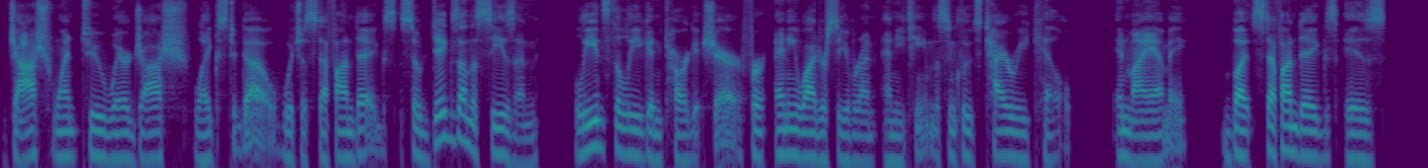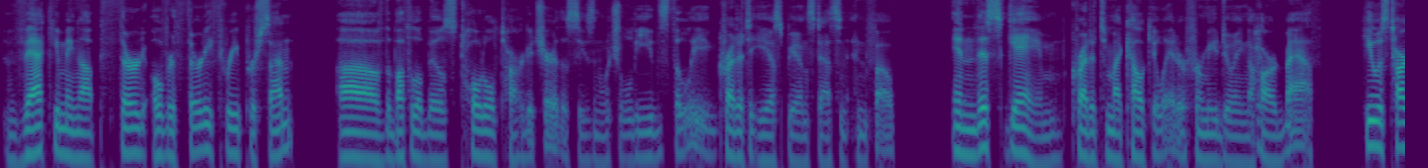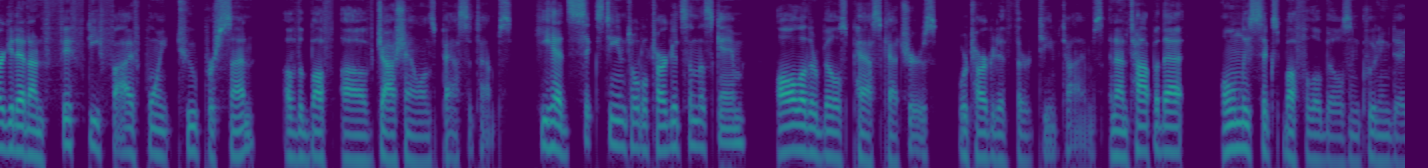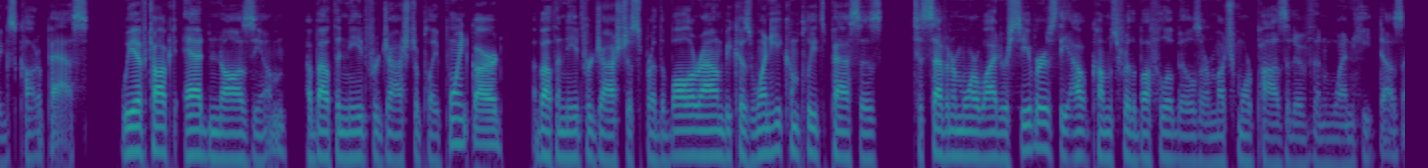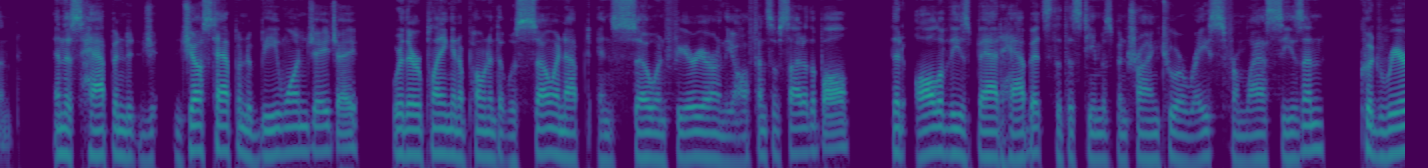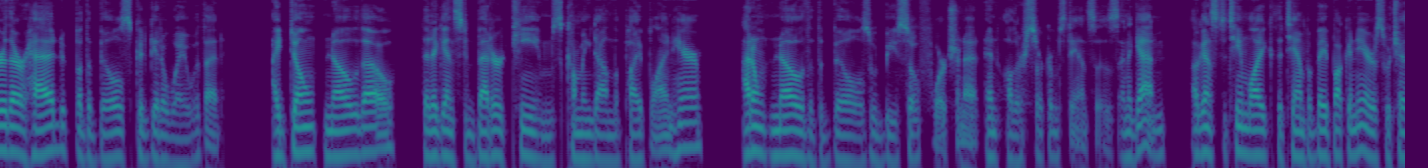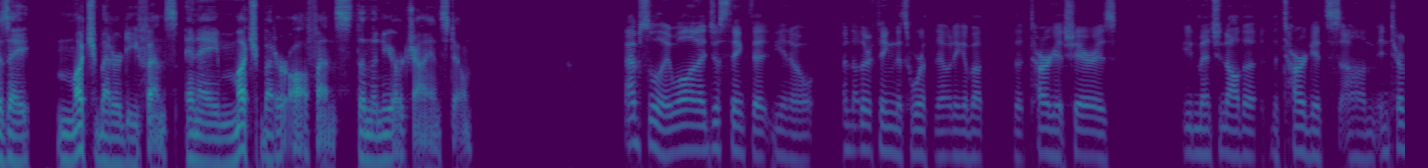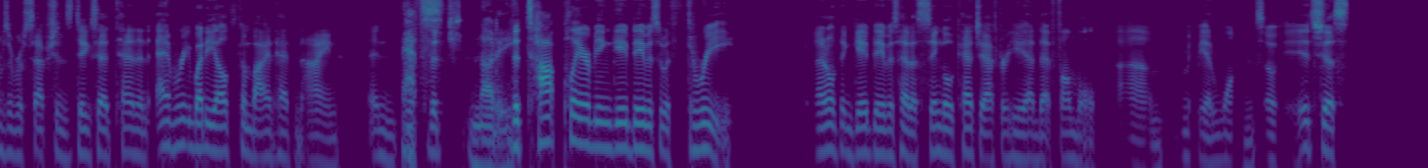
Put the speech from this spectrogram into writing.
Josh went to where Josh likes to go, which is Stefon Diggs. So Diggs on the season leads the league in target share for any wide receiver on any team. This includes Tyreek Hill in Miami. But Stefon Diggs is vacuuming up third over 33% of the Buffalo Bills' total target share this season, which leads the league. Credit to ESPN stats and info. In this game, credit to my calculator for me doing the hard math. He was targeted on 55.2% of the buff of Josh Allen's pass attempts. He had 16 total targets in this game, all other Bills pass catchers were targeted 13 times. And on top of that, only six Buffalo Bills, including Diggs, caught a pass. We have talked ad nauseum about the need for Josh to play point guard, about the need for Josh to spread the ball around, because when he completes passes to seven or more wide receivers, the outcomes for the Buffalo Bills are much more positive than when he doesn't. and this happened just happened to be one JJ where they were playing an opponent that was so inept and so inferior on the offensive side of the ball that all of these bad habits that this team has been trying to erase from last season could rear their head, but the Bills could get away with it. I don't know, though, that against better teams coming down the pipeline here, I don't know that the Bills would be so fortunate in other circumstances. And again, against a team like the Tampa Bay Buccaneers, which has a much better defense and a much better offense than the New York Giants do. Absolutely. Well, and I just think that, you know, another thing that's worth noting about the target share is you mentioned all the the targets um in terms of receptions diggs had 10 and everybody else combined had 9 and that's the, nutty. the top player being gabe davis with 3 i don't think gabe davis had a single catch after he had that fumble um maybe had one. So it's just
